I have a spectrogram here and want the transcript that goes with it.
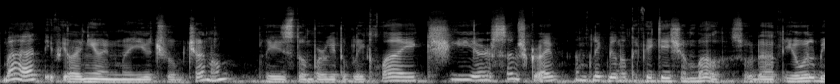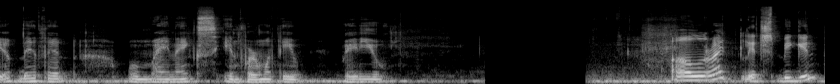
But if you are new in my YouTube channel, please don't forget to click like, share, subscribe, and click the notification bell so that you will be updated my next informative video. Alright, let's begin.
